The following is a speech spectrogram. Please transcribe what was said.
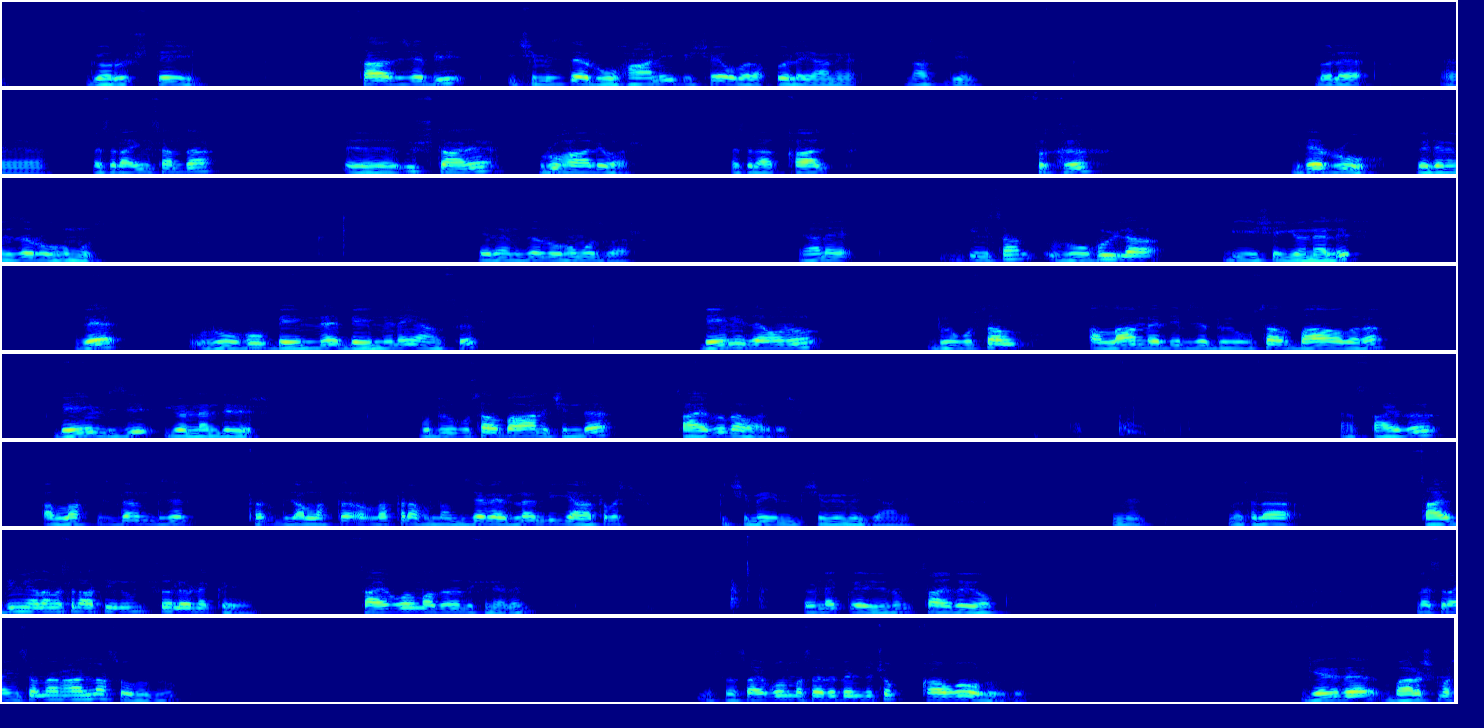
görüş değil. Sadece bir içimizde ruhani bir şey olarak böyle yani nasıl diyeyim böyle e, mesela insanda e, üç tane ruh hali var. Mesela kalp, fıkıh, bir de ruh. Bedenimizde ruhumuz. Bedenimizde ruhumuz var. Yani insan ruhuyla bir işe yönelir ve ruhu beynine beynine yansır. Beyni de onu duygusal Allah'ın verdiği bize duygusal bağ olarak beyin bizi yönlendirir. Bu duygusal bağın içinde saygı da vardır. Yani saygı Allah bizden bize biz Allah'ta Allah tarafından bize verilen bir yaratılış biçimi biçimimiz yani. Şimdi mesela say dünyada mesela atıyorum şöyle örnek vereyim. Saygı olmadığını düşünelim. Örnek veriyorum saygı yok. Mesela insanların hali nasıl olurdu? Mesela saygı olmasaydı bence çok kavga olurdu. Geride barışma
